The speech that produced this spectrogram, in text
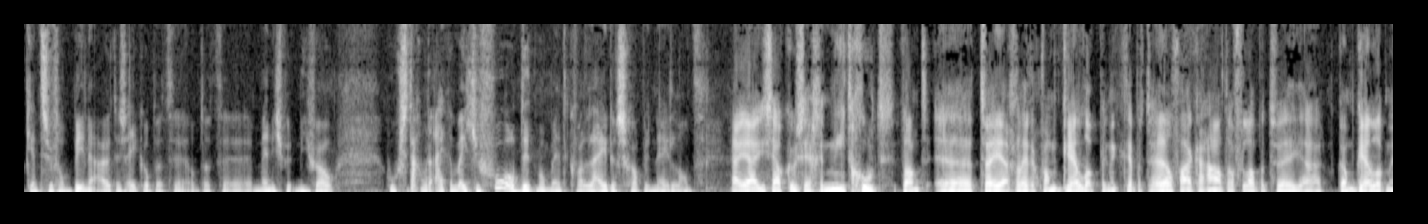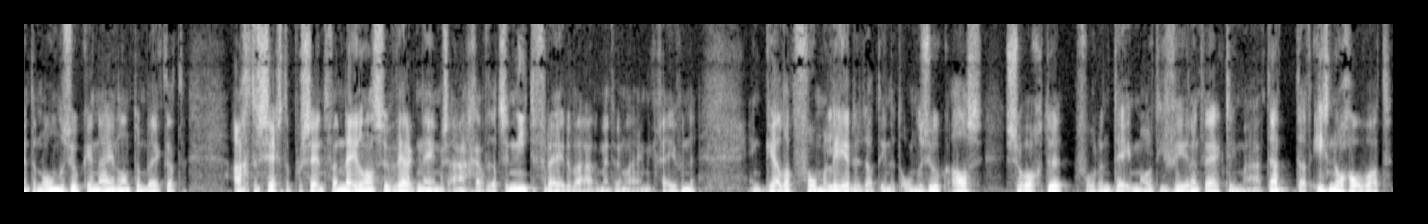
kent ze van binnenuit. En zeker op dat, uh, op dat managementniveau. Hoe staan we er eigenlijk een beetje voor op dit moment qua leiderschap in Nederland? Ja, ja je zou kunnen zeggen niet goed. Want uh, twee jaar geleden kwam Gallup, en ik heb het heel vaak herhaald de afgelopen twee jaar, kwam Gallup met een onderzoek in Nederland. Toen bleek dat 68% van Nederlandse werknemers aangaf dat ze niet tevreden waren met hun leidinggevende. En Gallup formuleerde dat in het onderzoek als zorgde voor een demotiverend werkklimaat. Nou, dat is nogal wat.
